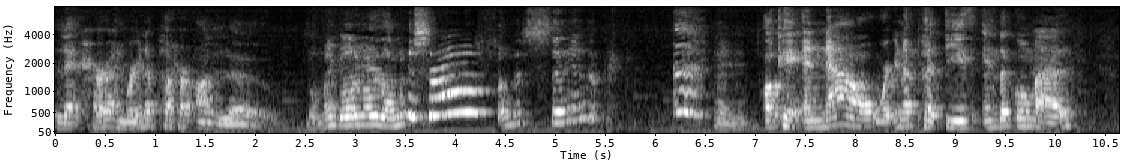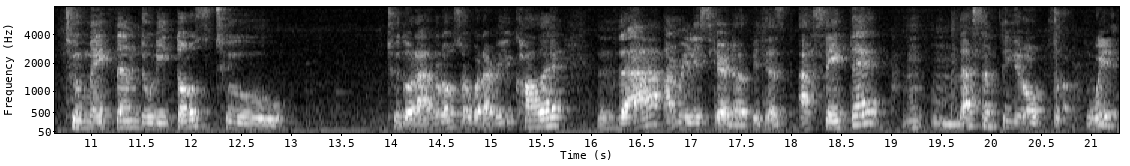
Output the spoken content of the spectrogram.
let her and we're gonna put her on low. Oh my god guys, I'm gonna chef! I'm gonna chef! Okay, and now we're gonna put these in the comal to make them duritos to to dorarlos or whatever you call it. That I'm really scared of because aceite, mm -mm, that's something you don't with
